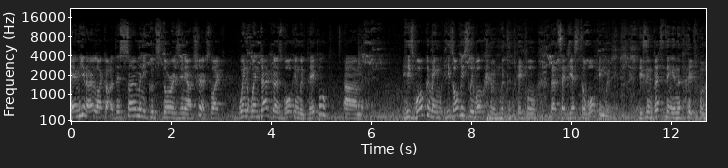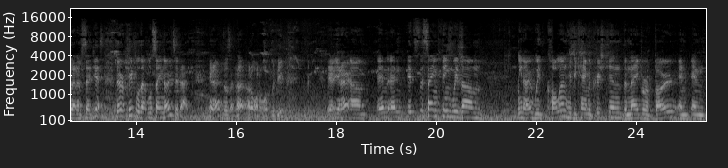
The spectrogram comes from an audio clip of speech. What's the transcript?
and you know, like, uh, there's so many good stories in our church. Like when when Dad goes walking with people. Um, he's welcoming he's obviously welcoming with the people that said yes to walking with him. He's investing in the people that have said yes. There are people that will say no to that. You know they'll say no i don't want to walk with you. You know um, and and it's the same thing with um, you know with colin who became a christian the neighbor of bo and and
